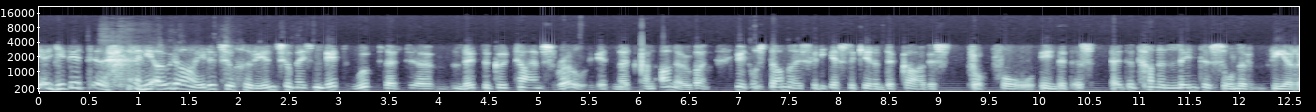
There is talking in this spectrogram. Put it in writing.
jy, weet eh, in die ou dae het dit so gereën, so mense net hoop dat uh, let the good times roll. Jy weet net kan aanhou want jy weet ons damme is vir die eerste keer in dekades propvol en dit is dit gaan 'n lente sonder weer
